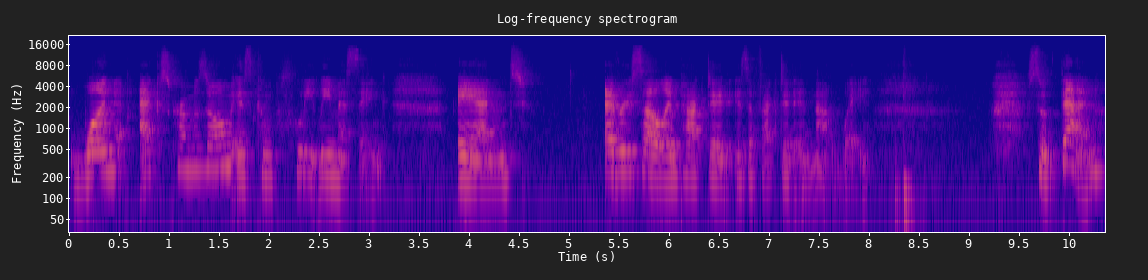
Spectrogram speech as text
One X chromosome is completely missing, and every cell impacted is affected in that way. So then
